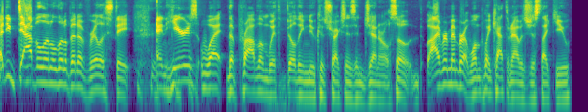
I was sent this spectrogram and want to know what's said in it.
I do dabble in a little bit of real estate. And here's what the problem with building new construction is in general. So I remember at one point, Catherine, I was just like you,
